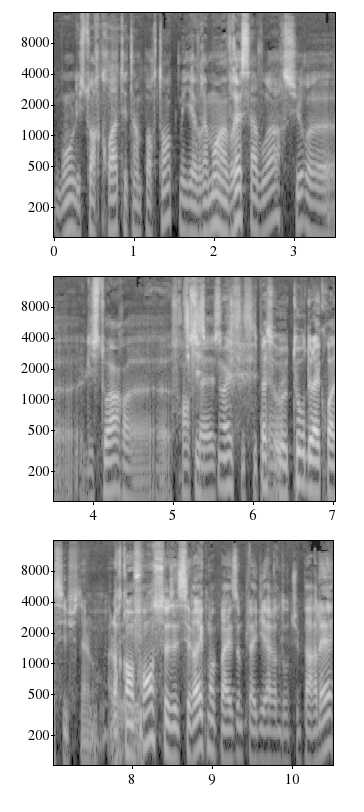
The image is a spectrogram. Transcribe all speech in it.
Bon, l'histoire croate est importante, mais il y a vraiment un vrai savoir sur euh, l'histoire euh, Ce qui se- française. ouais, c'est ce qui se passe autour de la Croatie, finalement. Alors qu'en France, c'est- vrai que moi, par exemple, la guerre dont tu parlais,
